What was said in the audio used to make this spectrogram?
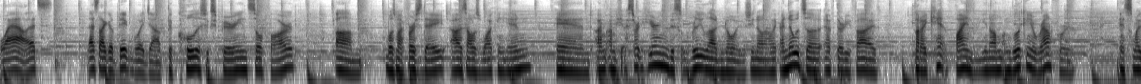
wow, that's that's like a big boy job. The coolest experience so far um, was my first day as I was walking in and I'm, I'm, i start hearing this really loud noise, you know, like I know it's a F-35, but I can't find it, you know, I'm, I'm looking around for it. And so my,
